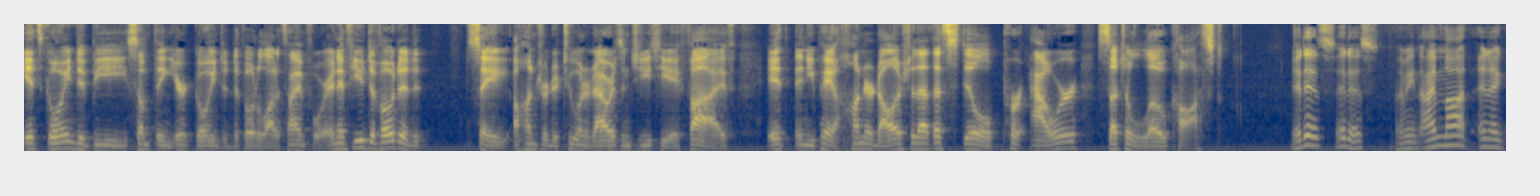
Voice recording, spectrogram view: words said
it's going to be something you're going to devote a lot of time for. And if you devoted say 100 or 200 hours in GTA 5, it and you pay $100 for that, that's still per hour such a low cost. It is. It is. I mean, I'm not in a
